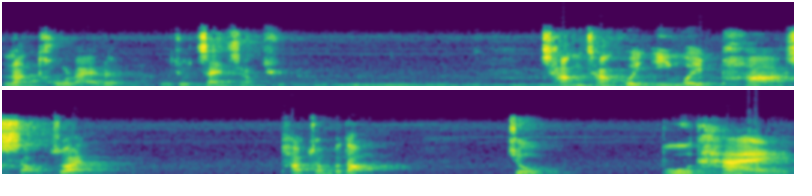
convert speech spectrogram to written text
浪头来了我就站上去。常常会因为怕少赚，怕赚不到，就不太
